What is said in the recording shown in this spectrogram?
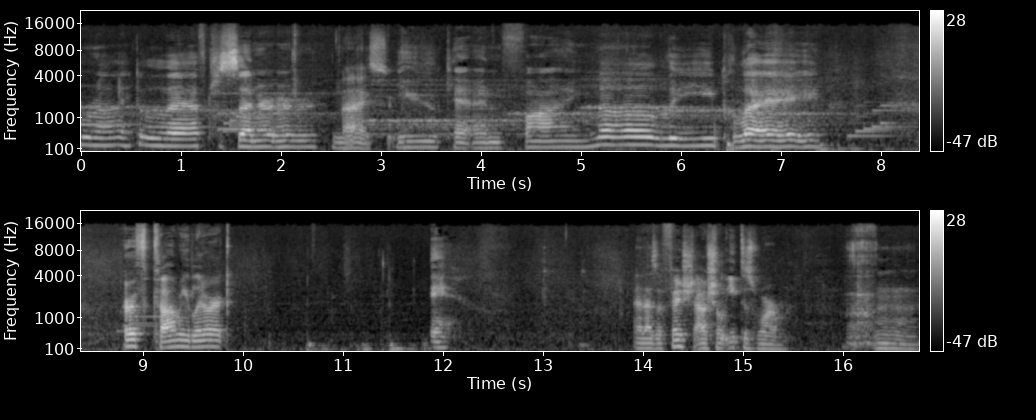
Right, left, center. Nice. You can finally play. Earth Kami lyric. Eh. And as a fish, I shall eat this worm. Mm.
